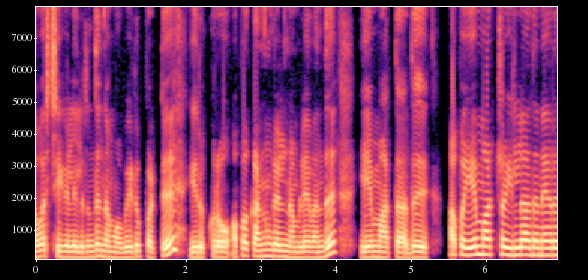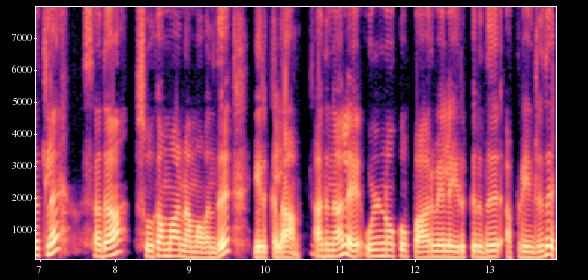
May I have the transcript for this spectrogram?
கவர்ச்சிகளிலிருந்து நம்ம விடுபட்டு இருக்கிறோம். அப்போ கண்கள் நம்மளை வந்து ஏமாத்தாது. அப்போ ஏமாற்றம் இல்லாத நேரத்தில் சதா சுகமாக நம்ம வந்து இருக்கலாம். அதனால உள்நோக்கு பார்வையில் இருக்கிறது அப்படின்றது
